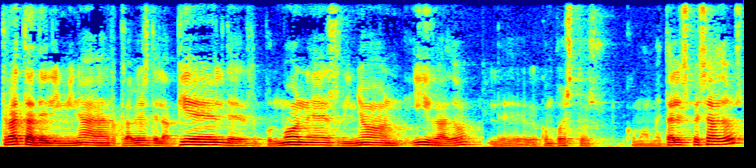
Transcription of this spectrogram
trata de eliminar a través de la piel, de pulmones, riñón, hígado, compuestos como metales pesados,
